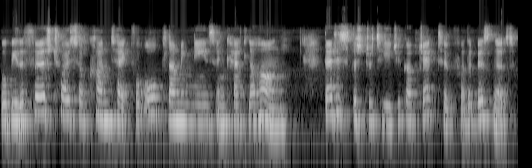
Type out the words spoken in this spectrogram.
will be the first choice of contact for all plumbing needs in Katlehong. That is the strategic objective for the business.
